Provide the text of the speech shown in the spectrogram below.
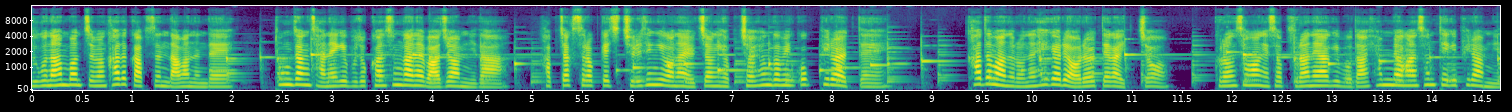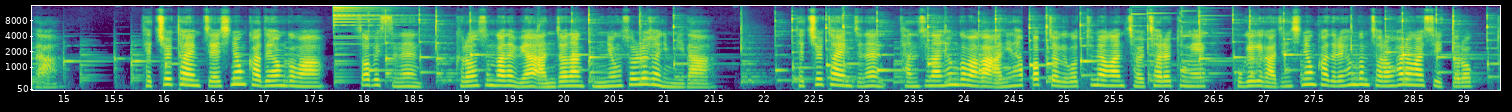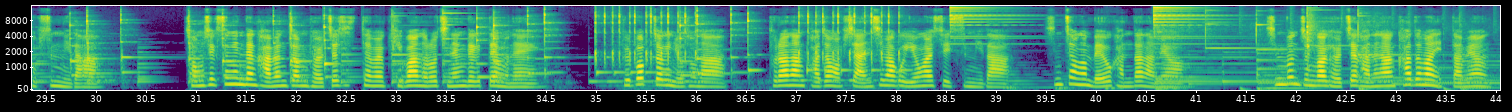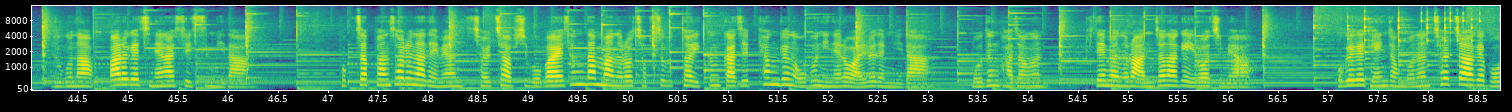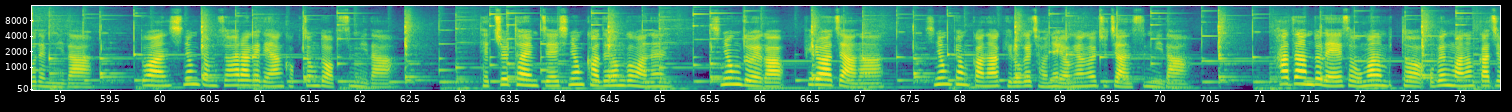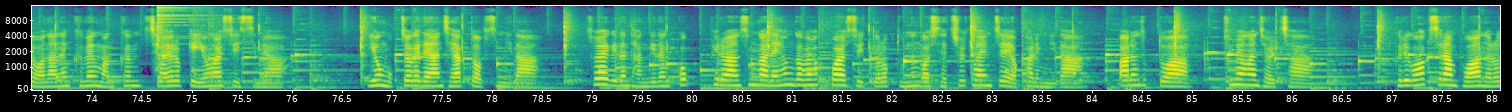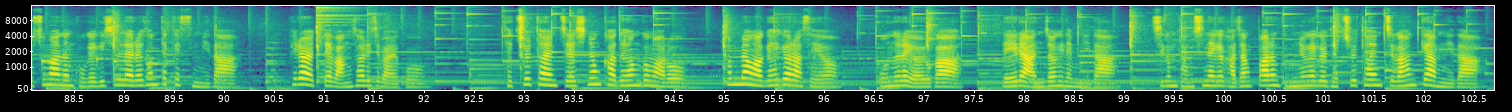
누구나 한 번쯤은 카드값은 남았는데 통장 잔액이 부족한 순간을 마주합니다. 갑작스럽게 지출이 생기거나 일정이 겹쳐 현금이 꼭 필요할 때 카드만으로는 해결이 어려울 때가 있죠. 그런 상황에서 불안해하기보다 현명한 선택이 필요합니다. 대출 타임제 신용카드 현금화 서비스는 그런 순간을 위한 안전한 금융 솔루션입니다. 대출 타임즈는 단순한 현금화가 아닌 합법적이고 투명한 절차를 통해 고객이 가진 신용카드를 현금처럼 활용할 수 있도록 돕습니다. 정식 승인된 가맹점 결제 시스템을 기반으로 진행되기 때문에 불법적인 요소나 불안한 과정 없이 안심하고 이용할 수 있습니다. 신청은 매우 간단하며 신분증과 결제 가능한 카드만 있다면 누구나 빠르게 진행할 수 있습니다. 복잡한 서류나 대면 절차 없이 모바일 상담만으로 접수부터 입금까지 평균 5분 이내로 완료됩니다. 모든 과정은 비대면으로 안전하게 이루어지며 고객의 개인정보는 철저하게 보호됩니다. 또한 신용점수 하락에 대한 걱정도 없습니다. 대출 타임제 신용카드 현금화는 신용조회가 필요하지 않아 신용평가나 기록에 전혀 영향을 주지 않습니다. 카드 한도 내에서 5만원부터 500만원까지 원하는 금액만큼 자유롭게 이용할 수 있으며 이용 목적에 대한 제약도 없습니다. 소액이든 단기든 꼭 필요한 순간에 현금을 확보할 수 있도록 돕는 것이 대출 타임즈의 역할입니다. 빠른 속도와 투명한 절차, 그리고 확실한 보안으로 수많은 고객이 신뢰를 선택했습니다. 필요할 때 망설이지 말고 대출 타임즈의 신용카드 현금화로 현명하게 해결하세요. 오늘의 여유가 내일의 안정이 됩니다. 지금 당신에게 가장 빠른 금융해결 대출 타임즈가 함께합니다.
